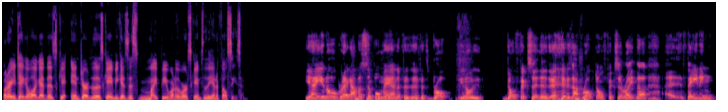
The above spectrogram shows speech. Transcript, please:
What are you taking a look at this in terms of this game? Because this might be one of the worst games of the NFL season. Yeah, you know, Greg, I'm a simple man. If it, if it's broke, you know, don't fix it. If it's not broke, don't fix it. Right? The uh, fading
